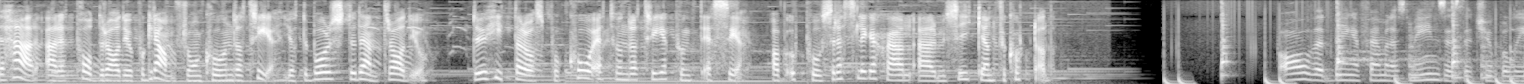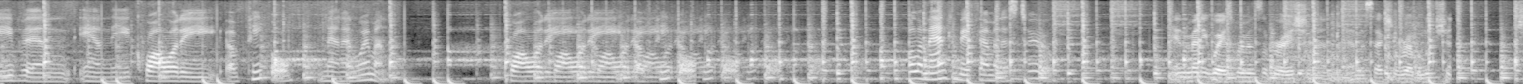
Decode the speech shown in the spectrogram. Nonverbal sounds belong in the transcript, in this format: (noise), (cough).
Det här är ett poddradioprogram från K103, Göteborgs studentradio. Du hittar oss på k103.se. Av upphovsrättsliga skäl är musiken förkortad. all that being a feminist means is that you believe in in the equality of people, men and women. Quality, quality, of people. Well, a man can be a feminist too in many ways women's liberation and, and the sexual revolution.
